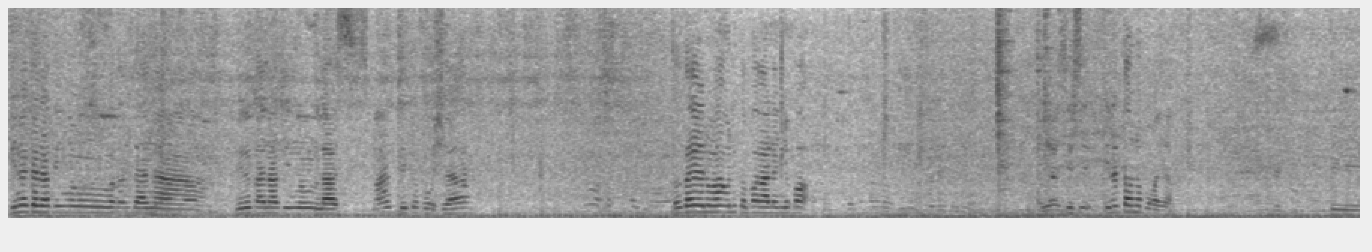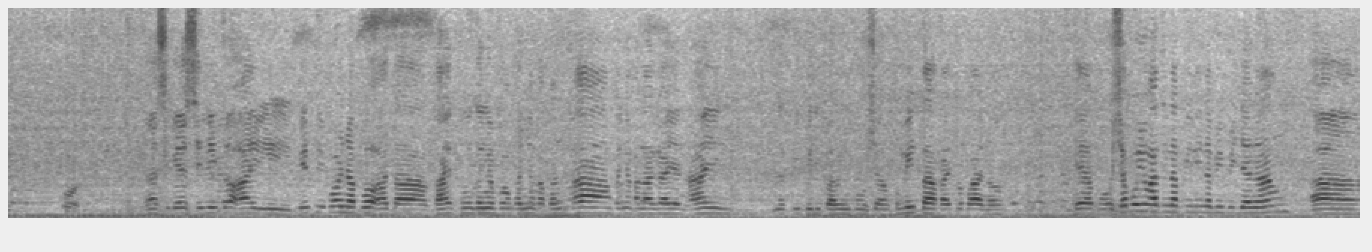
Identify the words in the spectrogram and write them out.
binagka natin yung matanda na binagka natin yung last month. Dito po siya. So tayo ano nga ulit ang pangalan niyo po? Ayan, ilan taon na po kaya? 54. Uh, si Silito ay 54 na po at ah, kahit po ganyan po ang kanyang, kapan ah, ang kanyang kalagayan ay nagpipili pa rin po siya kumita kahit pa paano. Kaya po, siya po yung ating napili na bibigyan ng ah,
